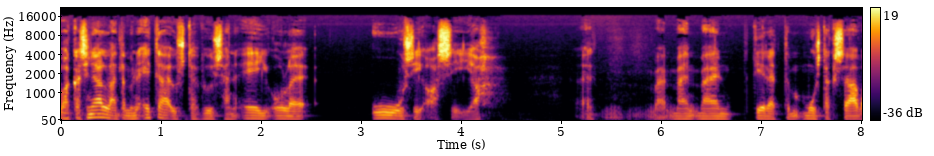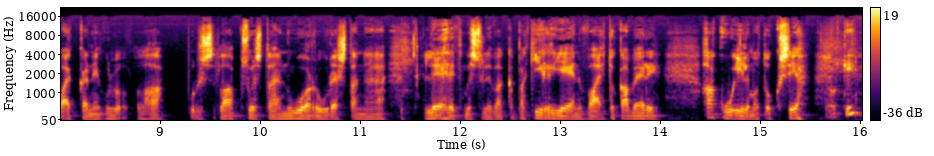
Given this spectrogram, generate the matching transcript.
Vaikka sinällään tämmöinen etäystävyyshän ei ole uusi asia. Et mä, mä, en, mä en tiedä, että muistaakseni vaikka niin kuin lapsuudesta ja nuoruudesta nämä lehdet, missä oli vaikkapa kirjeenvaihtokaveri hakuilmoituksia. Toki.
